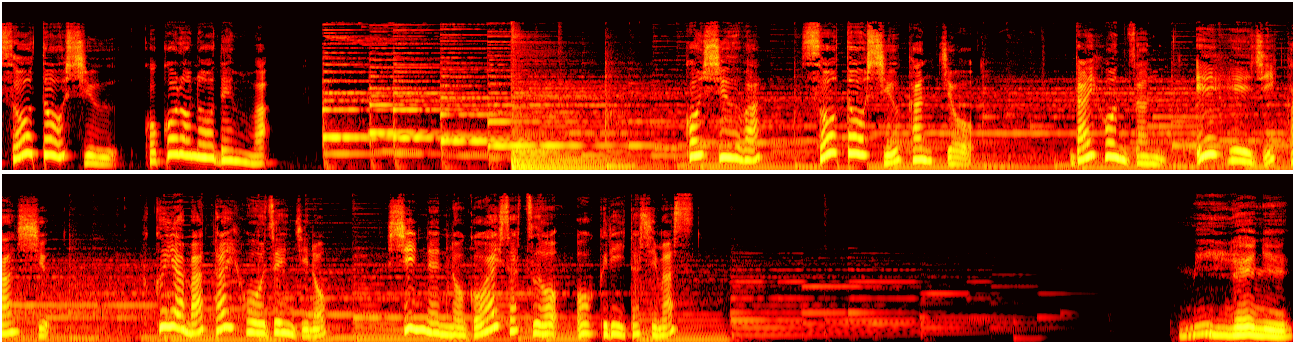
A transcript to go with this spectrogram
総統集心の電話。今週は総統集館長大本山永平寺監修福山大宝禅師の新年のご挨拶をお送りいたします。峰に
